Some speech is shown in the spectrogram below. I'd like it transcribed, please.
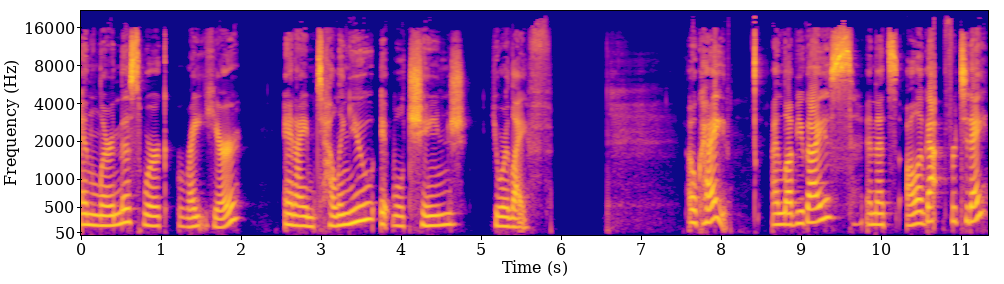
and learn this work right here. And I'm telling you, it will change your life. Okay, I love you guys. And that's all I've got for today.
